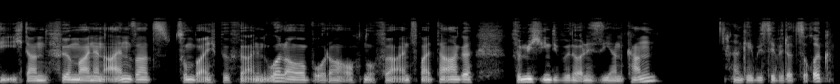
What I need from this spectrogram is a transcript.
die ich dann für meinen Einsatz, zum Beispiel für einen Urlaub oder auch nur für ein, zwei Tage, für mich individualisieren kann. Dann gebe ich sie wieder zurück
